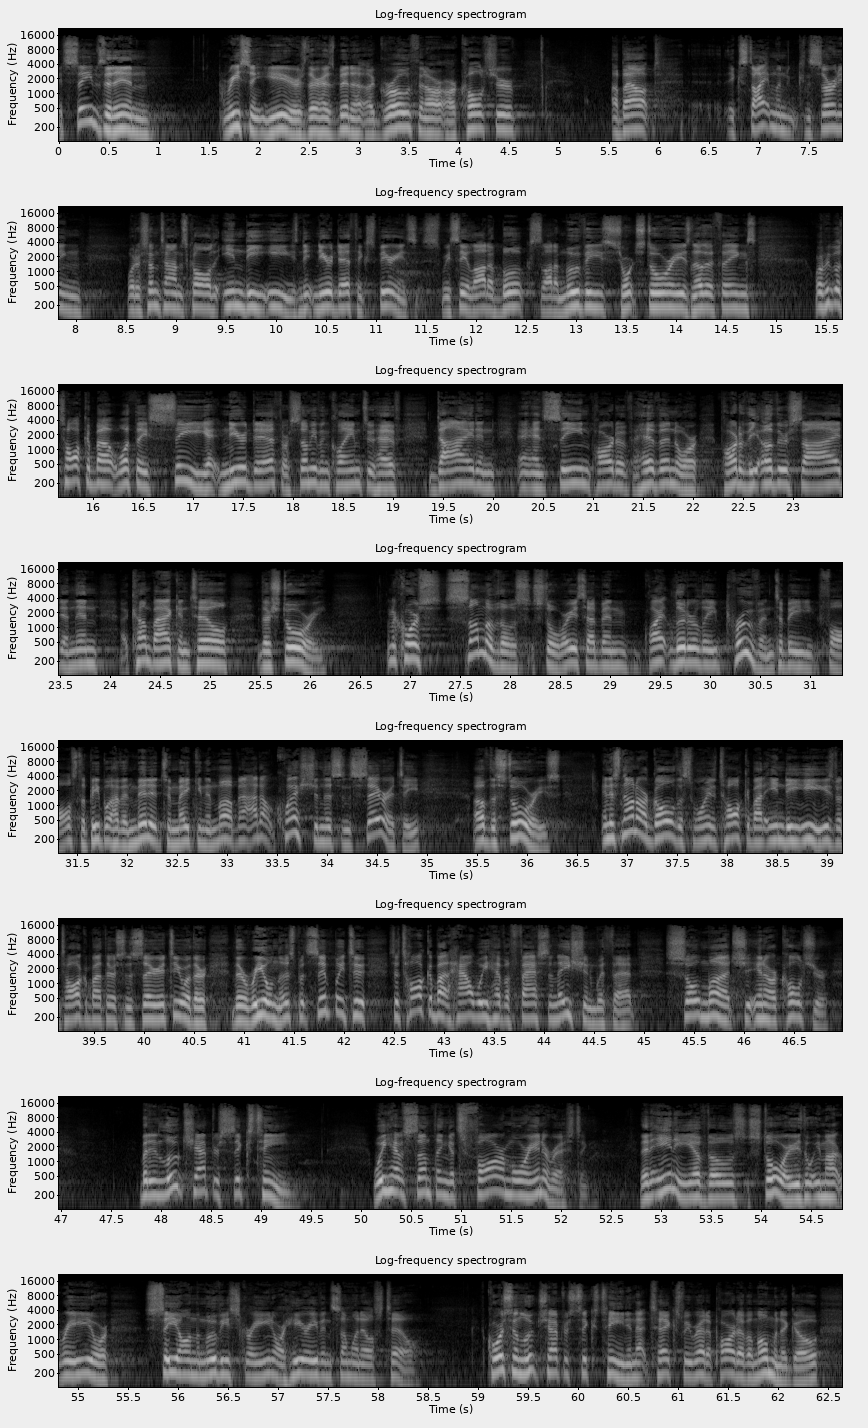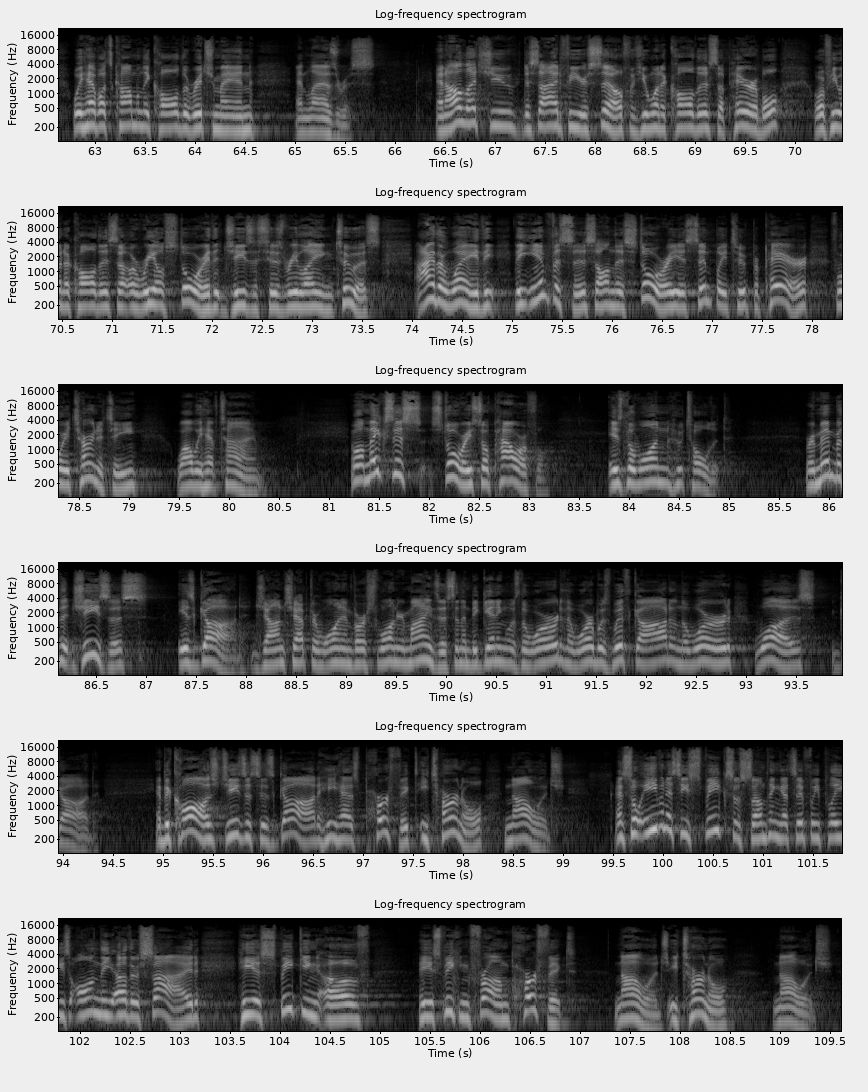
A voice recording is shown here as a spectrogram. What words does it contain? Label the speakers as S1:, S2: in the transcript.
S1: It seems that in recent years there has been a, growth in our, our culture about excitement concerning what are sometimes called NDEs, near death experiences. We see a lot of books, a lot of movies, short stories, and other things where people talk about what they see at near death, or some even claim to have died and, and seen part of heaven or part of the other side, and then come back and tell their story. And of course, some of those stories have been quite literally proven to be false. The people have admitted to making them up. And I don't question the sincerity of the stories. And it's not our goal this morning to talk about NDEs, to talk about their sincerity or their, their realness, but simply to, to talk about how we have a fascination with that so much in our culture. But in Luke chapter 16, we have something that's far more interesting than any of those stories that we might read or see on the movie screen or hear even someone else tell. Of course, in Luke chapter 16, in that text we read a part of a moment ago, we have what's commonly called the rich man and Lazarus. And I'll let you decide for yourself if you want to call this a parable or if you want to call this a, real story that Jesus is relaying to us. Either way, the, the emphasis on this story is simply to prepare for eternity while we have time. And what makes this story so powerful is the one who told it. Remember that Jesus is God. John chapter 1 and verse 1 reminds us in the beginning was the Word, and the Word was with God, and the Word was God. And because Jesus is God, he has perfect, eternal knowledge. And so, even as he speaks of something that's, if we please, on the other side, he is speaking of, he is speaking from perfect knowledge, eternal knowledge.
